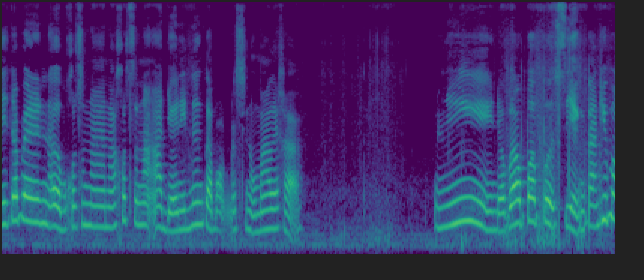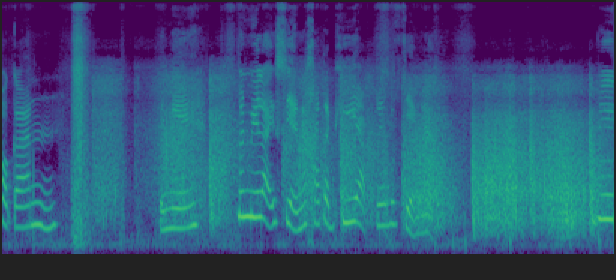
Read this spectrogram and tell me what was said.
นี่จะเป็นเอ่อโฆษณานะ โฆษณาอาจเยอะนิดนึงแต่บอกสนุกมากเลยค่ะ นี่ เดี๋ยวเราเปิดเปิดเสียงตามที่บอกกัน เป็นไงมันมีหลายเสียงนะคะ แต่พี่อยากเล่นเป็นเสียงเนี่ยดี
